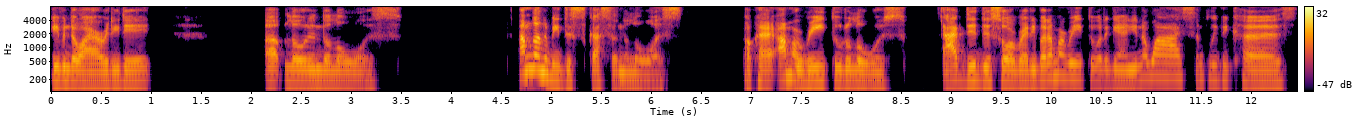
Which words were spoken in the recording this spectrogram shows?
even though I already did, uploading the laws. I'm going to be discussing the laws. Okay. I'm going to read through the laws. I did this already, but I'm going to read through it again. You know why? Simply because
